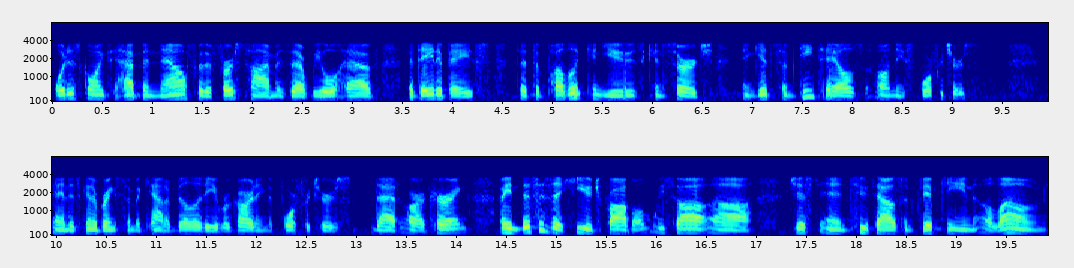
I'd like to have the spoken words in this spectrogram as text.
What is going to happen now for the first time is that we will have a database that the public can use, can search, and get some details on these forfeitures and it's going to bring some accountability regarding the forfeitures that are occurring. I mean, this is a huge problem. We saw uh, just in 2015 alone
